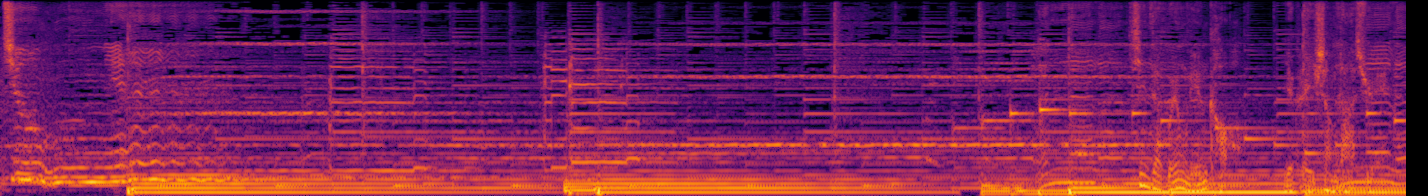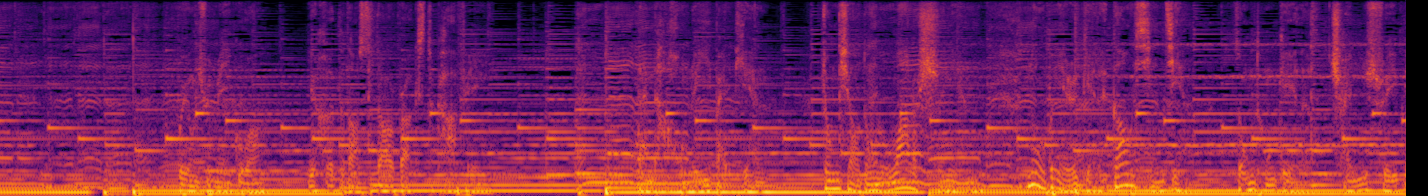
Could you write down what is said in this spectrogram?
九五年。现在不用联考，也可以上大学，不用去美国，也喝得到 Starbucks 的咖啡。十年，诺贝尔给了高行健，总统给了陈水扁。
